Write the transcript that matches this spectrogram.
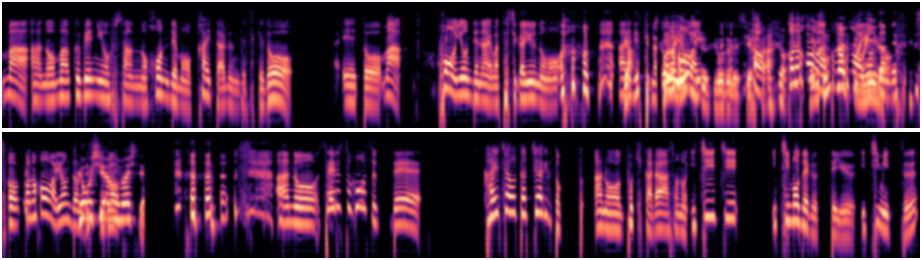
まあ、あのマーク・ベニオフさんの本でも書いてあるんですけど、えーとまあ、本を読んでない私が言うのも あれですが、この本は読んでるですよ。この本は読この本は読んだんです。そうこの本は読んだんですけど表紙は見、ましたよ。あのセールスフォースって会社を立ち上げるととあの時からその111モデルっていう13つ。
